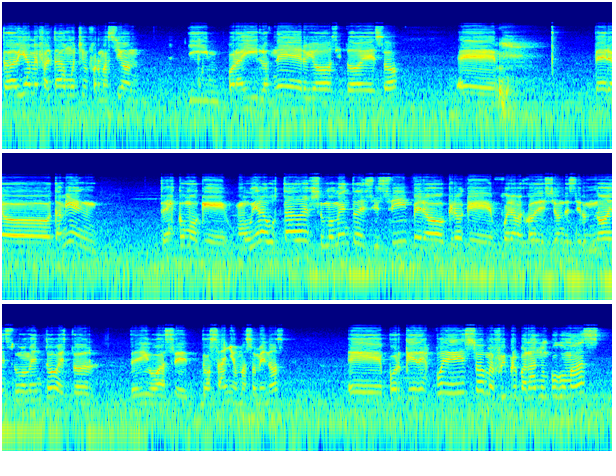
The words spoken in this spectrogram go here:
Todavía me faltaba mucha información y por ahí los nervios y todo eso. Eh, pero también es como que me hubiera gustado en su momento decir sí, pero creo que fue la mejor decisión decir no en su momento. Esto te digo hace dos años más o menos. Eh, porque después de eso me fui preparando un poco más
